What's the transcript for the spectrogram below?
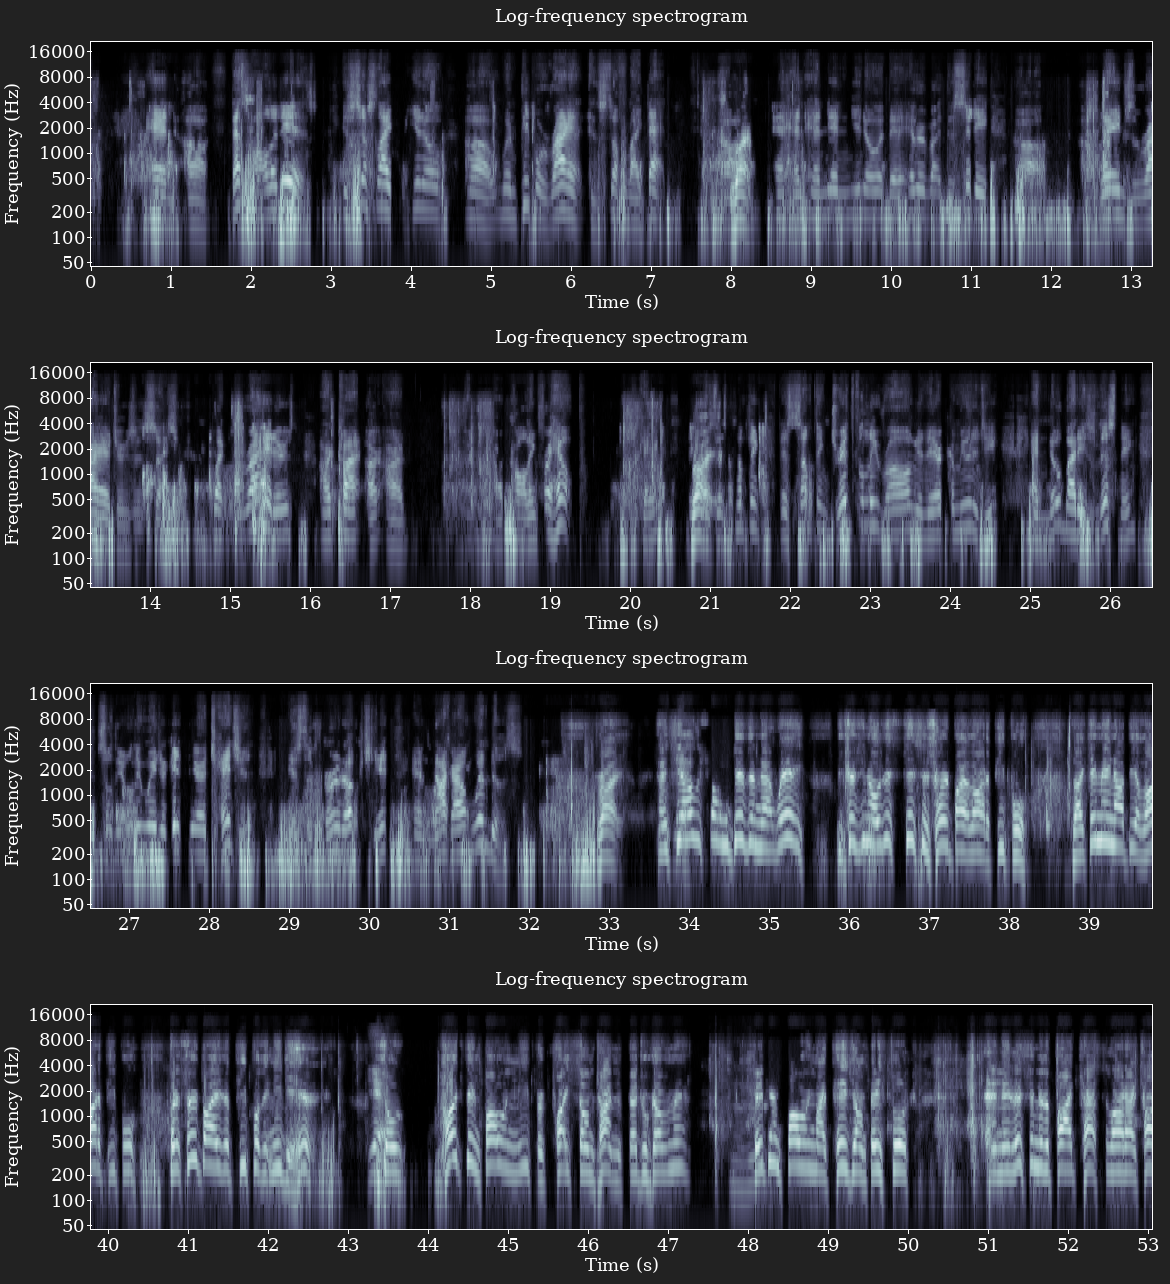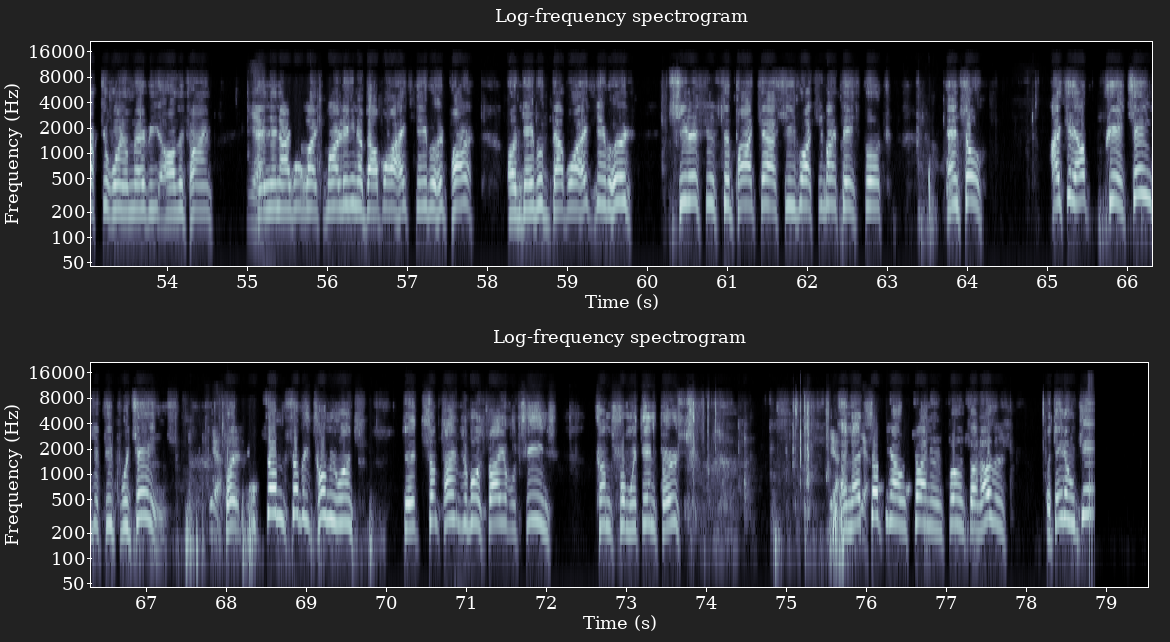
And uh, that's all it is. It's just like, you know, uh, when people riot and stuff like that. Uh, right. And, and, and then, you know, the, everybody, the city uh, uh, blames the rioters and such. But the rioters are, are, are, are calling for help. Okay because right. there's something there's something dreadfully wrong in their community and nobody's listening so the only way to get their attention is to burn up shit and knock out windows right and see yeah. i was trying to give them that way because you know this this is heard by a lot of people like they may not be a lot of people but it's heard by the people that need to hear it yeah so HUD's been following me for quite some time, the federal government. Mm-hmm. They've been following my page on Facebook and they listen to the podcast a lot. I talk to one of them every all the time. Yeah. And then I got like Marlene of Balboa Heights Neighborhood Park or neighbor Balboa Heights Neighborhood. She listens to the podcast. She watches my Facebook. And so I could help create change if people would change. Yeah. But some somebody told me once that sometimes the most valuable change comes from within first. Yeah. And that's yeah. something I was trying to influence on others, but they don't get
